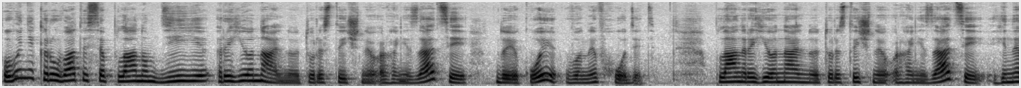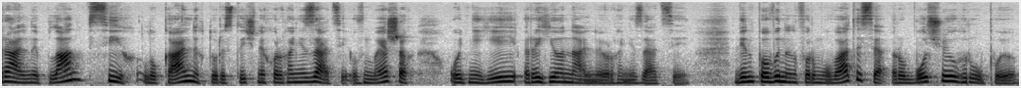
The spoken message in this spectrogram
повинні керуватися планом дії регіональної туристичної організації, до якої вони входять. План регіональної туристичної організації генеральний план всіх локальних туристичних організацій в межах однієї регіональної організації. Він повинен формуватися робочою групою.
